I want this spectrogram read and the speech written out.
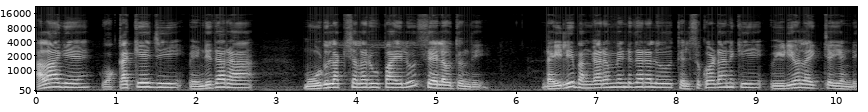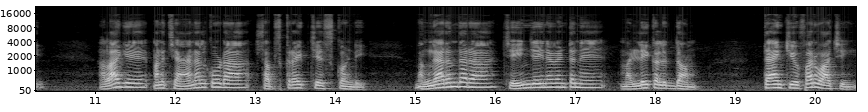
అలాగే ఒక కేజీ వెండి ధర మూడు లక్షల రూపాయలు సేల్ అవుతుంది డైలీ బంగారం వెండి ధరలు తెలుసుకోవడానికి వీడియో లైక్ చేయండి. అలాగే మన ఛానల్ కూడా సబ్స్క్రైబ్ చేసుకోండి. బంగారం ధర చేంజ్ అయిన వెంటనే మళ్ళీ కలుద్దాం. Thank you for watching.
